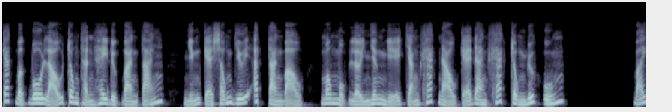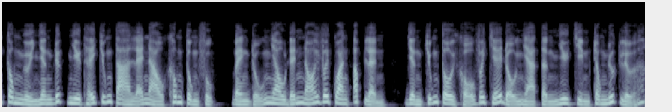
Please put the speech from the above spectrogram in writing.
Các bậc bô lão trong thành hay được bàn tán, những kẻ sống dưới ách tàn bạo, mong một lời nhân nghĩa chẳng khác nào kẻ đang khát trong nước uống. Bái công người nhân đức như thế chúng ta lẽ nào không tùng phục, bèn rủ nhau đến nói với quan ấp lệnh, dân chúng tôi khổ với chế độ nhà tần như chìm trong nước lửa.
